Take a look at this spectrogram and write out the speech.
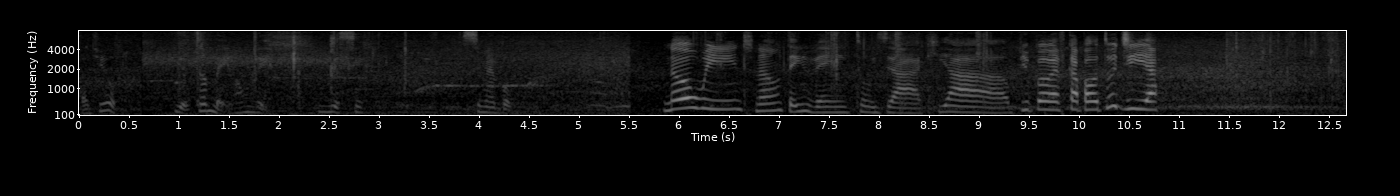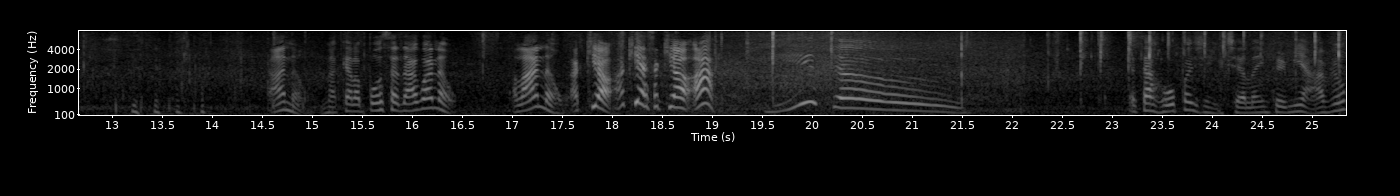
Só de ouro. E eu também, vamos ver. Vamos ver se, se é bom. No wind, não tem vento, Isaac. Ah, o pipa vai ficar para outro dia. ah, não. Naquela poça d'água, não. Lá, não. Aqui, ó. Aqui, essa aqui, ó. Ah! Isso! Essa roupa, gente, ela é impermeável.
